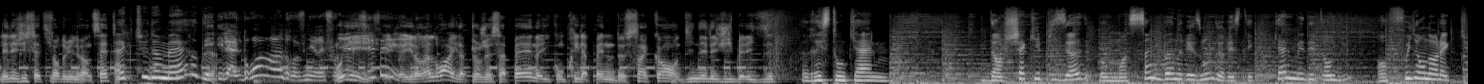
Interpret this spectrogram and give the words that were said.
les législatives en 2027 Actu de merde Il a le droit hein, de revenir, il faut le Oui, il en a le droit. Il a purgé sa peine, y compris la peine de 5 ans d'inéligibilité. Restons calmes. Dans chaque épisode, au moins 5 bonnes raisons de rester calme et détendu en fouillant dans l'actu.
